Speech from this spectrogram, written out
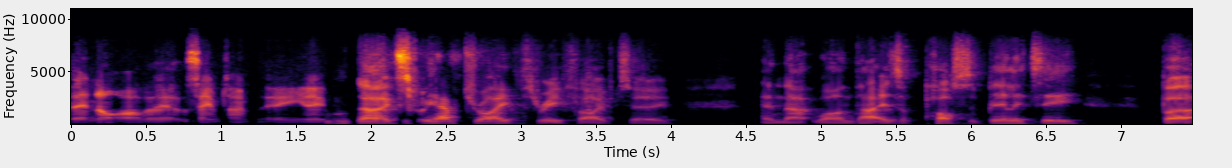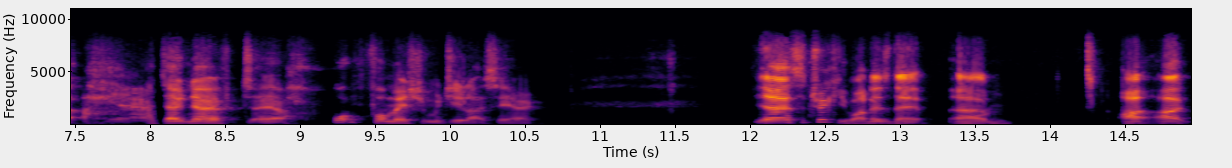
they're not, are they? At the same time, you know. No, because we have tried three five two in that one. That is a possibility, but yeah. I don't know if uh, what formation would you like to see, Eric? Yeah, it's a tricky one, isn't it? Um, I, I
